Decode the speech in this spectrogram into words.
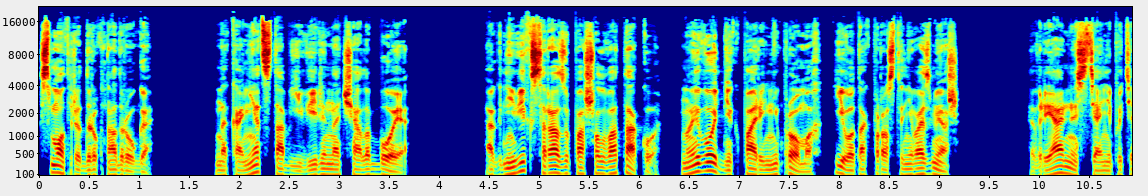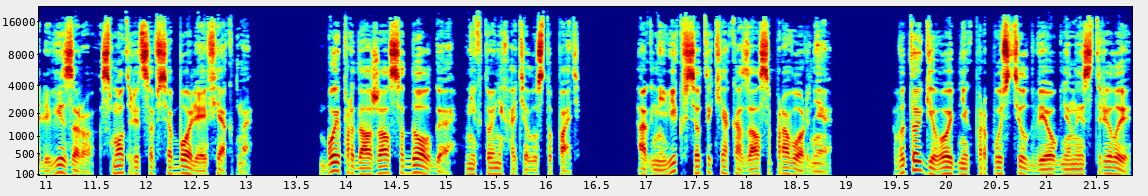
смотрят друг на друга. Наконец-то объявили начало боя. Огневик сразу пошел в атаку, но и водник парень не промах, его так просто не возьмешь. В реальности, а не по телевизору, смотрится все более эффектно. Бой продолжался долго, никто не хотел уступать. Огневик все-таки оказался проворнее. В итоге водник пропустил две огненные стрелы.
